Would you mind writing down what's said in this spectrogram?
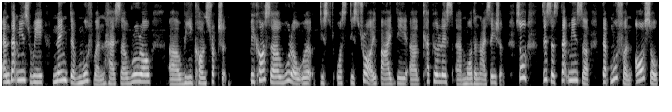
And that means we named the movement as a rural uh, reconstruction because uh, rural was destroyed by the uh, capitalist uh, modernization. So this is that means uh, that movement also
